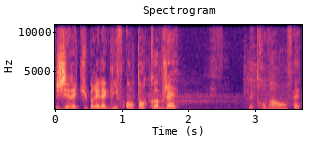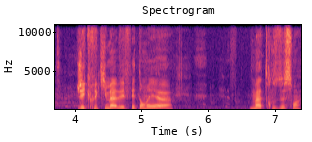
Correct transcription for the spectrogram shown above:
j'ai récupéré la glyphe en tant qu'objet. C'est trop marrant, en fait. J'ai cru qu'il m'avait fait tomber euh, ma trousse de soins.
